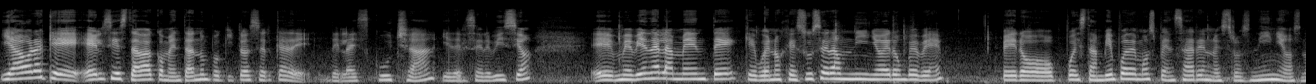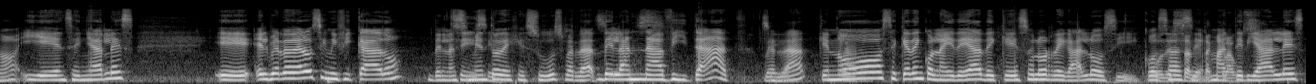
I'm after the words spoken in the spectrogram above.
Y ahora que él sí estaba comentando un poquito acerca de, la escucha y del servicio, eh, me viene a la mente que, bueno, Jesús era un niño, era un bebé, pero pues también podemos pensar en nuestros niños, ¿no? Y enseñarles eh, el verdadero significado del nacimiento de Jesús, ¿verdad? de la Navidad, ¿verdad? que no se queden con la idea de que es solo regalos y cosas eh, materiales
